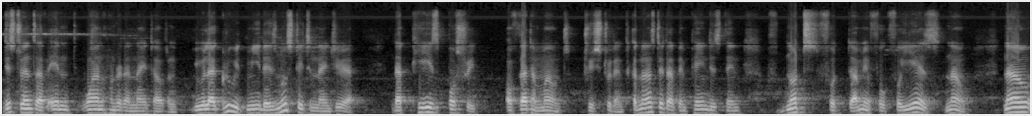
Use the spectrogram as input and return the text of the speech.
These students have earned 109,000. You will agree with me, there is no state in Nigeria that pays bursary of that amount to a student. Kaduna State have been paying this thing not for, I mean, for, for years now. Now,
